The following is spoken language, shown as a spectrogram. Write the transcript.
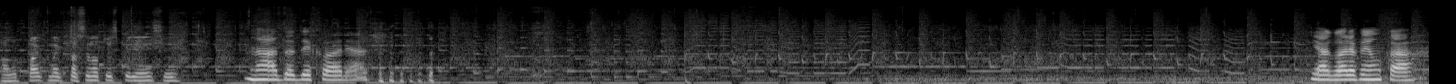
Fala pro pai como é que tá sendo a tua experiência aí. Nada a declarar. E agora vem um carro.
